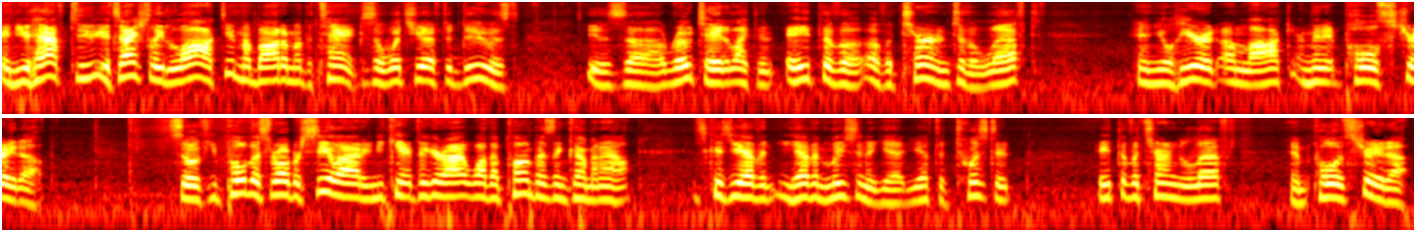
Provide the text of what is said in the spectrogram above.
And you have to, it's actually locked in the bottom of the tank. So what you have to do is is uh, rotate it like an eighth of a, of a turn to the left and you'll hear it unlock and then it pulls straight up. So if you pull this rubber seal out and you can't figure out why the pump isn't coming out, It's because you haven't you haven't loosened it yet. You have to twist it eighth of a turn to the left and pull it straight up.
